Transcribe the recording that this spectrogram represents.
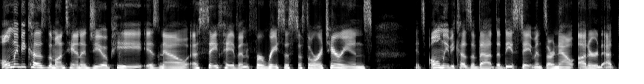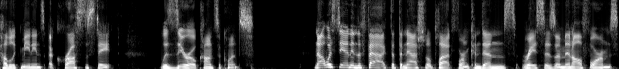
Only because the Montana GOP is now a safe haven for racist authoritarians. It's only because of that that these statements are now uttered at public meetings across the state with zero consequence. Notwithstanding the fact that the national platform condemns racism in all forms,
